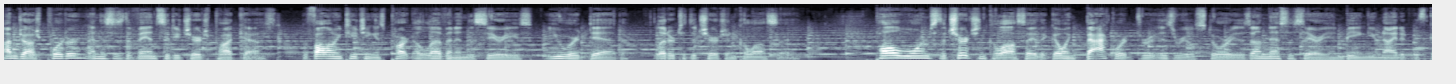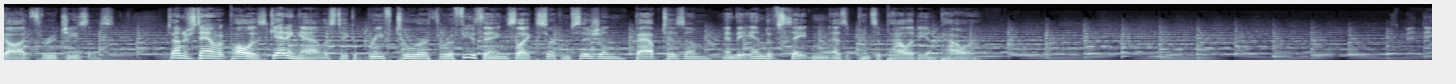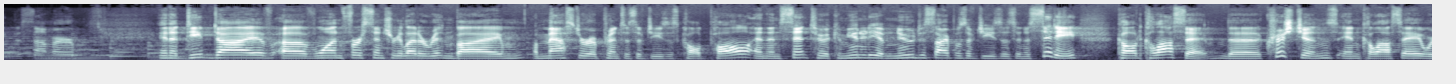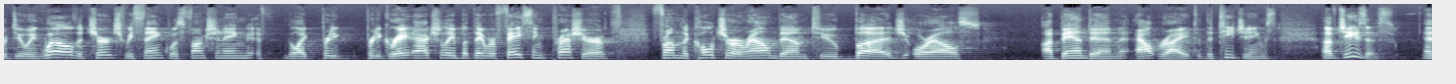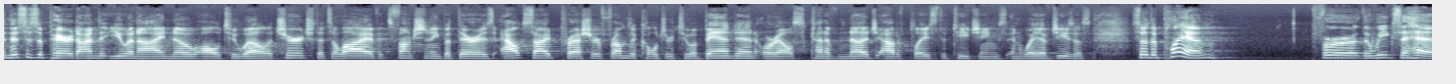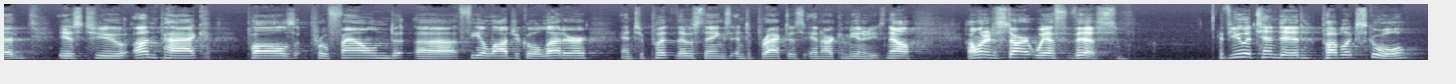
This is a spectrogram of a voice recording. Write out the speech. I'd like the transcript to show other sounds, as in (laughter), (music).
I'm Josh Porter, and this is the Van City Church podcast. The following teaching is part 11 in the series, You Were Dead Letter to the Church in Colossae. Paul warns the church in Colossae that going backward through Israel's story is unnecessary in being united with God through Jesus. To understand what Paul is getting at, let's take a brief tour through a few things like circumcision, baptism, and the end of Satan as a principality and power. In a deep dive of one first century letter written by a master apprentice of Jesus called Paul, and then sent to a community of new disciples of Jesus in a city called Colossae. The Christians in Colossae were doing well. The church, we think, was functioning like pretty, pretty great, actually, but they were facing pressure from the culture around them to budge or else abandon outright the teachings of Jesus. And this is a paradigm that you and I know all too well. A church that's alive, it's functioning, but there is outside pressure from the culture to abandon or else kind of nudge out of place the teachings and way of Jesus. So the plan for the weeks ahead is to unpack Paul's profound uh, theological letter and to put those things into practice in our communities. Now, I wanted to start with this. If you attended public school,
